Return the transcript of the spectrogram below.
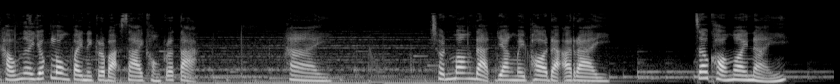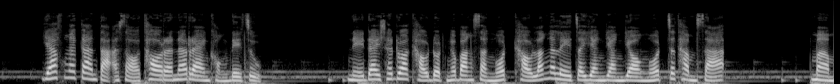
เขาเงยยกลงไปในกระบะทรายของกระตักหาย ชนมองดัดยังไม่พอดะอะไร เจ้าของงอยไหน ยักงาการตาอสอทอรณแรงของเดจุ เนได้ชัดว่าเขาดดงบังสังงดเขาลังอเลจะยังยังยองงดจะทำซะ มัม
